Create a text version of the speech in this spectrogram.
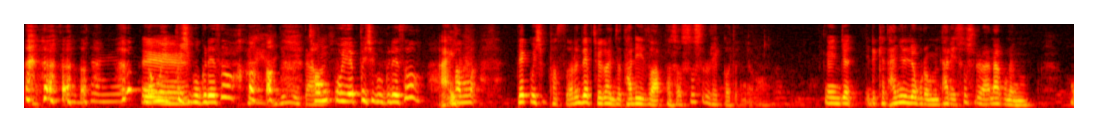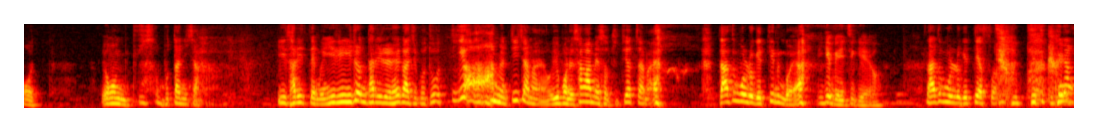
네. 너무 이쁘시고 그래서 아이, 아닙니다. 젊고 예쁘시고 그래서 아이. 뵙고 싶었어. 그런데 제가 이제 다리도 아파서 수술을 했거든요. 근데 이제 이렇게 다니려고 그러면 다리 수술을 안 하고는 뭐 영혼 못 다니잖아. 이 다리 때문에 이- 이런 다리를 해가지고도 뛰어 하면 뛰잖아요. 이번에 상암에서도 뛰었잖아요. 나도 모르게 뛰는 거야. 이게 매직이에요. 나도 모르게 뛰었어. 그냥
